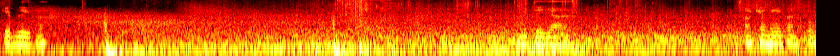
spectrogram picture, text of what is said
เก็บหลีกนะมีแต่ยาเอาแค่นี้กันผม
